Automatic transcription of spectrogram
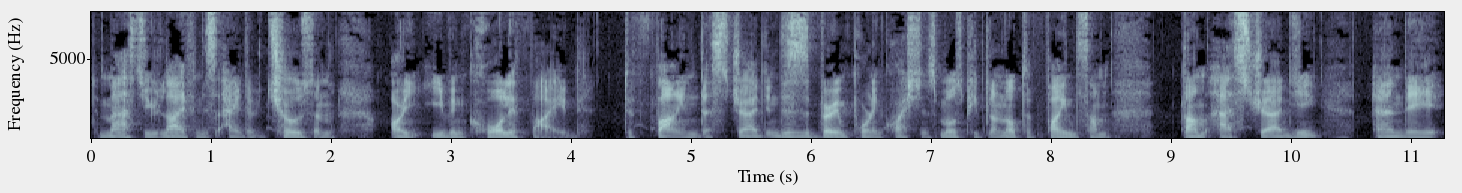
to master your life in this area you've chosen, are you even qualified to find the strategy? And this is a very important question. Most people are not to find some dumb ass strategy and they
